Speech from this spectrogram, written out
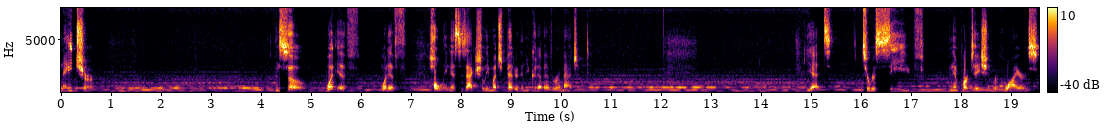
nature. And so, what if, what if holiness is actually much better than you could have ever imagined? Yet, to receive an impartation requires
